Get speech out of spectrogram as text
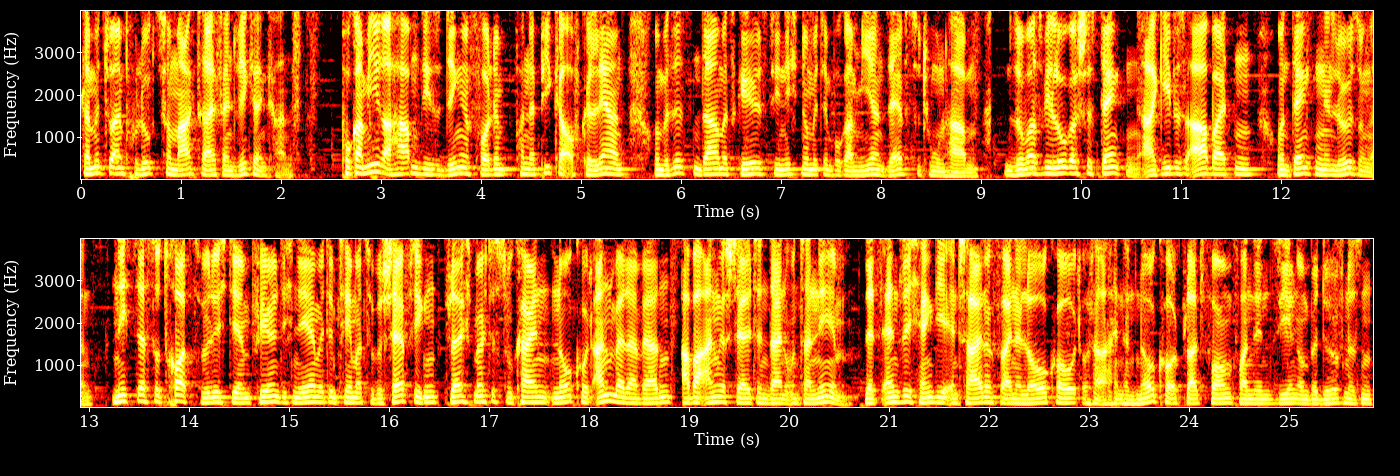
damit du ein Produkt zur Marktreife entwickeln kannst. Programmierer haben diese Dinge dem, von der Pika auf gelernt und besitzen damit Skills, die nicht nur mit dem Programmieren selbst zu tun haben. Sowas wie logisches Denken, agiles Arbeiten und Denken in Lösungen. Nichtsdestotrotz würde ich dir empfehlen, dich näher mit dem Thema zu beschäftigen. Vielleicht möchtest du kein No-Code-Anwender werden, aber Angestellte in deinem Unternehmen. Letztendlich hängt die Entscheidung für eine Low-Code oder eine No-Code-Plattform von den Zielen und Bedürfnissen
